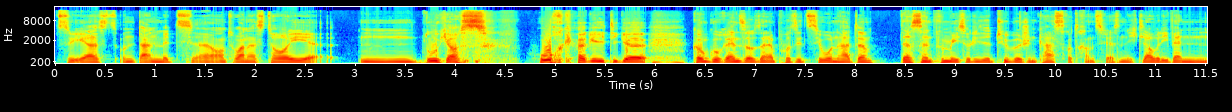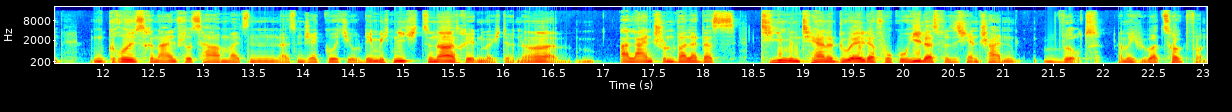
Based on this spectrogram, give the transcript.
zuerst und dann mit äh, Antoine Astoy äh, durchaus hochkarätige Konkurrenz auf seiner Position hatte. Das sind für mich so diese typischen Castro-Transfers und ich glaube, die werden einen größeren Einfluss haben als ein, als ein Jack Gutio, dem ich nicht zu nahe treten möchte. Ne? Allein schon, weil er das teaminterne Duell der Fokuhilas für sich entscheiden wird. Da bin ich überzeugt von.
